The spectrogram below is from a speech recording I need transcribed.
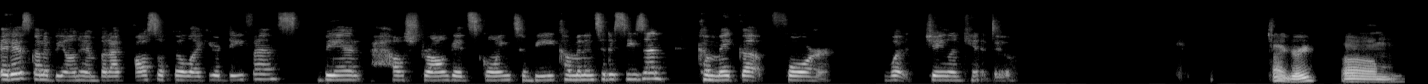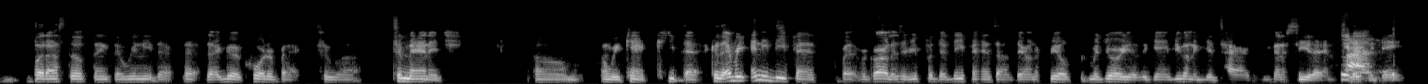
it is going to be on him, but I also feel like your defense being how strong it's going to be coming into the season can make up for what Jalen can't do. I agree. Um, but I still think that we need that that, that good quarterback to uh, to manage. Um, and we can't keep that because every any defense, but regardless, if you put their defense out there on the field for the majority of the game, you're gonna get tired. You're gonna see that in yeah. the game,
